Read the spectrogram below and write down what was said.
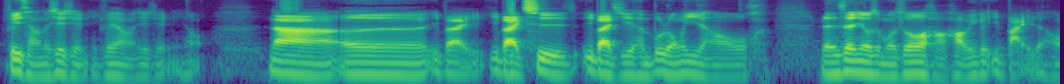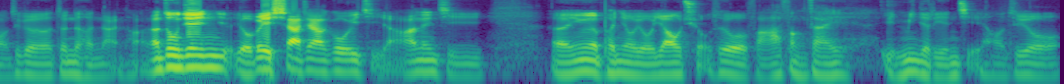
非常的谢谢你，非常谢谢你哈。那呃，一百一百次一百集很不容易哈，人生有什么时候好好一个一百的哈，这个真的很难哈。那中间有被下架过一集啊，那集呃，因为朋友有要求，所以我把它放在隐秘的连接哈，只有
